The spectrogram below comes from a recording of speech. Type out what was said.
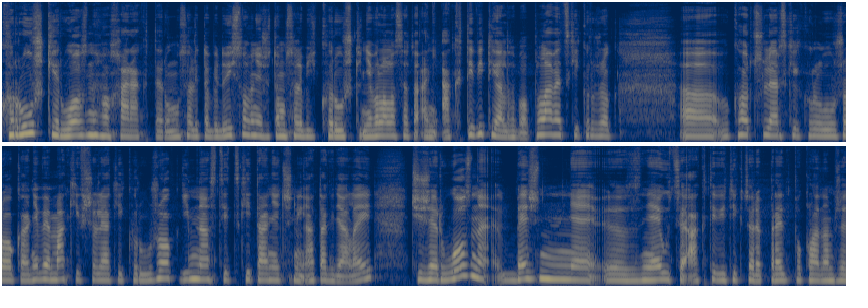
krúžky rôzneho charakteru. Museli to byť vyslovene, že to museli byť krúžky. Nevolalo sa to ani aktivity, ale to bol plavecký krúžok, uh, korčuliarský krúžok a neviem aký všelijaký krúžok, gymnastický, tanečný a tak ďalej. Čiže rôzne bežne e, znejúce aktivity, ktoré predpokladám, že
